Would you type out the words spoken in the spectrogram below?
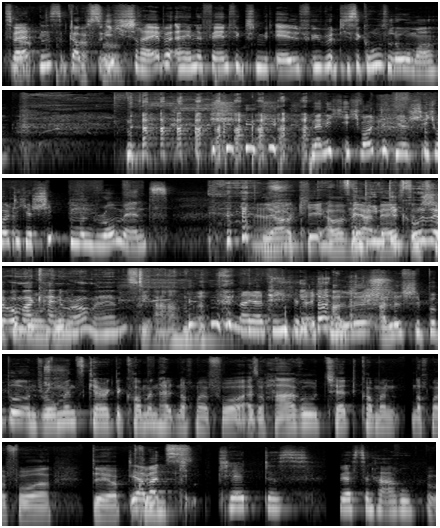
Zweitens, glaubst Ach du, so. ich schreibe eine Fanfiction mit elf über diese Gruseloma? Nein, ich, ich, wollte hier, ich wollte hier shippen und Romance. Ja, okay, aber wer, Verdient wer die ist denn große Oma shippable keine und Rom Romance. Die Arme. Naja, die vielleicht nicht. alle, alle Shippable und Romance-Charakter kommen halt nochmal vor. Also Haru, Chat kommen nochmal vor. Der Ja, aber Prinz. Chat, das. Wer ist denn Haru? Oh.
